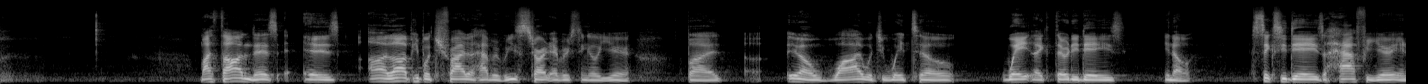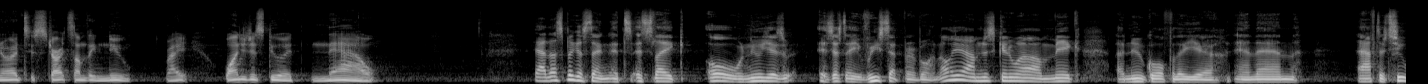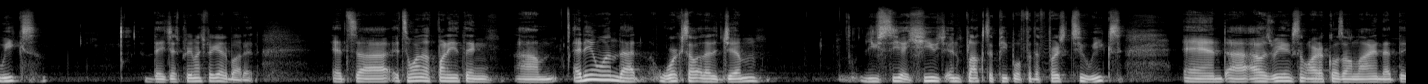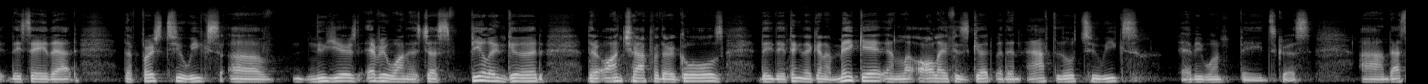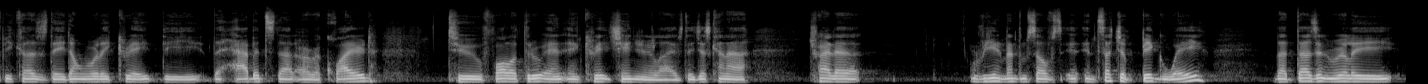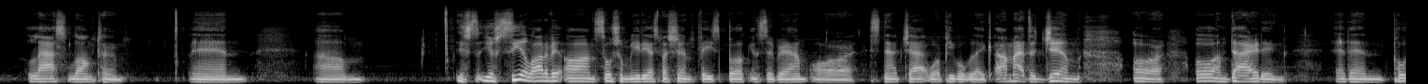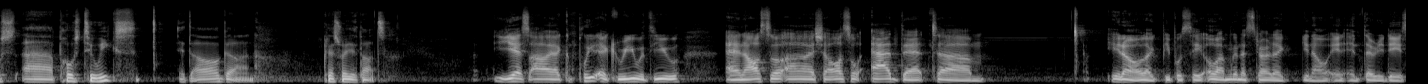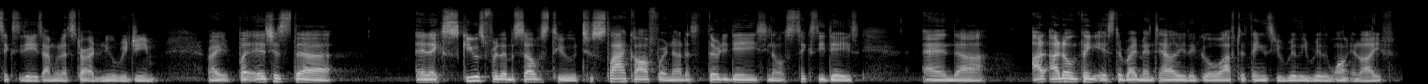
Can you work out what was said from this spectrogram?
My thought on this is a lot of people try to have a restart every single year, but uh, you know why would you wait till wait like 30 days, you know, 60 days, a half a year in order to start something new, right? Why don't you just do it now? Yeah, that's the biggest thing. It's it's like oh, New Year's is just a reset for everyone. Oh yeah, I'm just gonna uh, make a new goal for the year, and then after two weeks, they just pretty much forget about it. It's uh, it's one of the funny thing. Um, anyone that works out at a gym, you see a huge influx of people for the first two weeks. And uh, I was reading some articles online that they, they say that the first two weeks of New Year's, everyone is just feeling good. They're on track for their goals. They, they think they're going to make it and all life is good. But then after those two weeks, everyone fades, Chris. Um, that's because they don't really create the, the habits that are required to follow through and, and create change in their lives. They just kind of try to reinvent themselves in, in such a big way that doesn't really last long term. And um, you, you see a lot of it on social media, especially on Facebook, Instagram, or Snapchat, where people be like, "I'm at the gym," or "Oh, I'm dieting," and then post uh, post two weeks, it's all gone. Chris, what are your thoughts? Yes, I completely agree with you, and also uh, I shall also add that. Um, you know, like people say, oh, I'm going to start like, you know, in, in 30 days, 60 days, I'm going to start a new regime, right? But it's just uh, an excuse for themselves to to slack off for another 30 days, you know, 60 days. And uh, I, I don't think it's the right mentality to go after things you really, really want in life.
